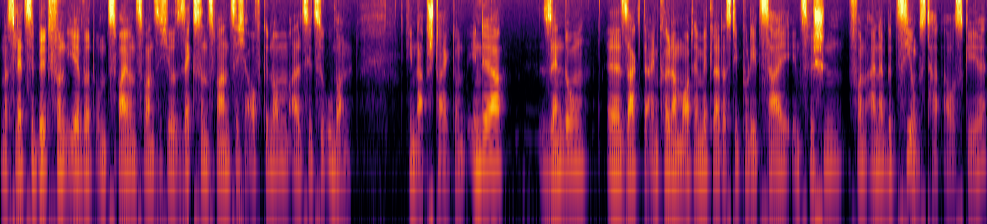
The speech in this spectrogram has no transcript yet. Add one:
Und das letzte Bild von ihr wird um 22.26 Uhr aufgenommen, als sie zur U-Bahn hinabsteigt. Und in der Sendung äh, sagte ein Kölner Mordermittler, dass die Polizei inzwischen von einer Beziehungstat ausgehe.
